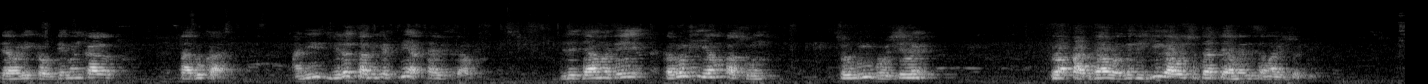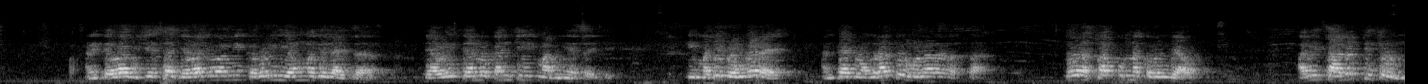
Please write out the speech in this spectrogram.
त्यावेळी कवटेमंकाळ तालुका आणि मिरज तालुक्यातली अठ्ठावीस गाव. म्हणजे ज्यामध्ये करोली एमपासून सोनी भोसे किंवा पाटगाव वगैरे ही गावं सुद्धा त्यामध्ये समावेश होती. आणि तेव्हा विशेषतः जेव्हा जेव्हा मी करोली यममध्ये जायचं त्यावेळी त्या लोकांची एक मागणी असायची की मध्ये डोंगर आहे आणि त्या डोंगरातून होणारा रस्ता तो रस्ता पूर्ण करून द्यावा. आम्ही चालत तिथून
